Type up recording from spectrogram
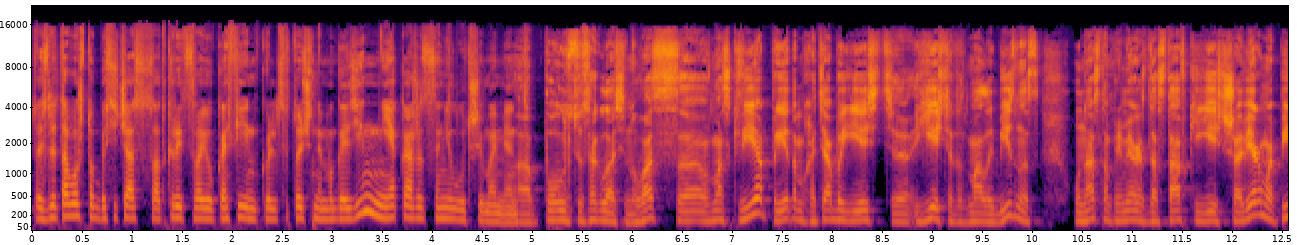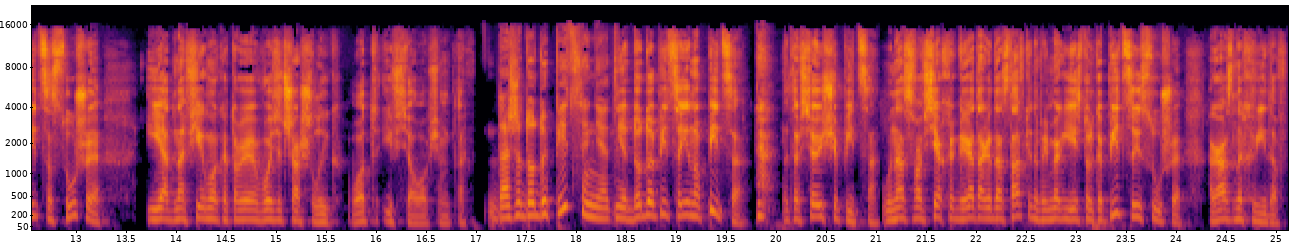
То есть для того, чтобы сейчас открыть свою кофейнку или цветочный магазин, мне кажется, не лучший момент. А, полностью согласен. У вас э, в Москве при этом хотя бы есть, э, есть этот малый бизнес. У нас, например, из доставки есть шаверма, пицца, суши – и одна фирма, которая возит шашлык. Вот и все, в общем-то. Даже Додо пиццы нет? Нет, Додо пицца и но пицца. Это все еще пицца. У нас во всех городах доставки, например, есть только пицца и суши разных видов.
